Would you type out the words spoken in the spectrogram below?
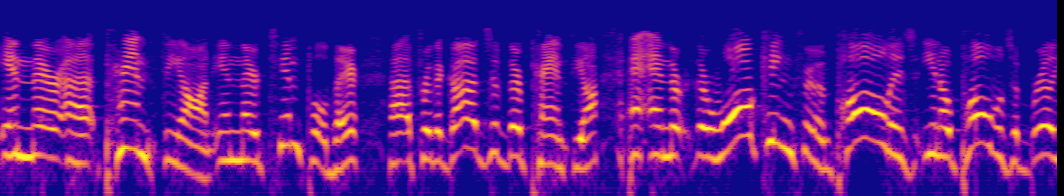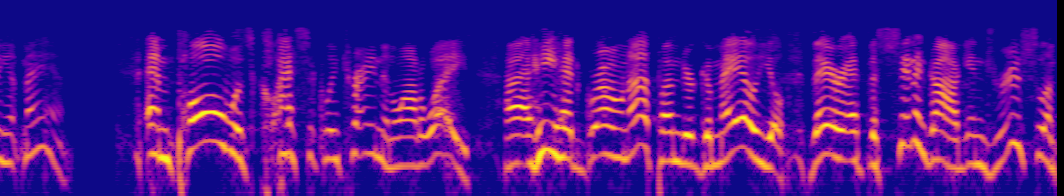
in their uh, pantheon, in their temple there, uh, for the gods of their pantheon. And, and they're, they're walking through. And Paul is, you know, Paul was a brilliant man. And Paul was classically trained in a lot of ways. Uh, he had grown up under Gamaliel there at the synagogue in Jerusalem.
